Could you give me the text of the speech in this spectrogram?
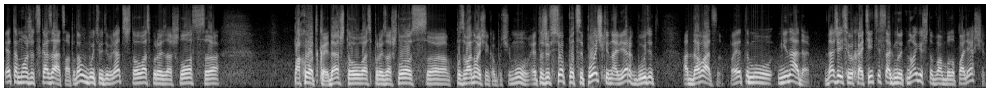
это может сказаться, а потом вы будете удивляться, что у вас произошло с походкой, да, что у вас произошло с э, позвоночником, почему. Это же все по цепочке наверх будет отдаваться. Поэтому не надо, даже если вы хотите согнуть ноги, чтобы вам было полегче,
